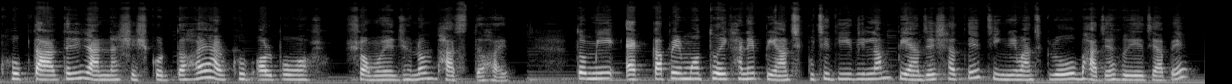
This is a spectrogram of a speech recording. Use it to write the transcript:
খুব তাড়াতাড়ি রান্না শেষ করতে হয় আর খুব অল্প সময়ের জন্য ভাজতে হয়। তো আমি এক কাপের মতো এখানে পেঁয়াজ কুচি দিয়ে দিলাম। পেঁয়াজের সাথে চিংড়ি মাছগুলোও ভাজা হয়ে যাবে।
